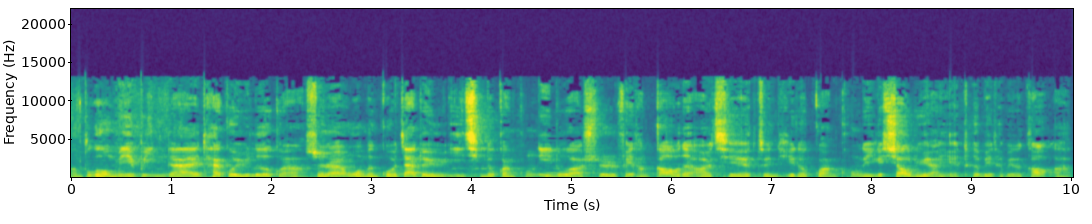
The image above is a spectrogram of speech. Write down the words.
嗯，不过我们也不应该太过于乐观啊。虽然我们国家对于疫情的管控力度啊是非常高的，而且整体的管控的一个效率啊也特别特别的高啊。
